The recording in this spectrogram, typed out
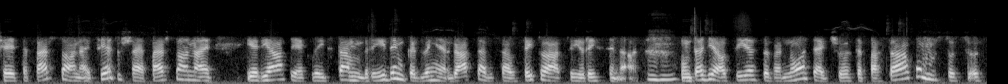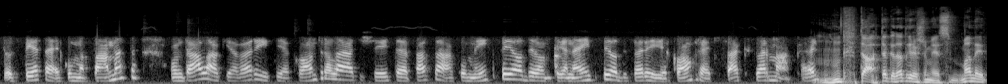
šai personai, cietušai personai, ir jātiek līdz tam brīdim, kad viņi ir gatavi savu situāciju risināt. Mm -hmm. Un tad jau tiesa var noteikt šos pasākumus uz, uz, uz pieteikuma pamata, un tālāk jau arī tiek kontrolēta šī pasākuma izpilde, un pie neizpildes arī ir konkrēti sekas varmākai. Mm -hmm. Tā, tagad atgriežamies. Man ir,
